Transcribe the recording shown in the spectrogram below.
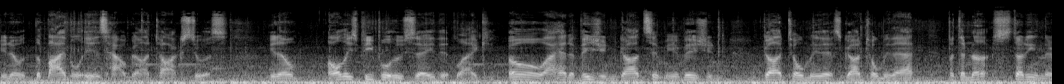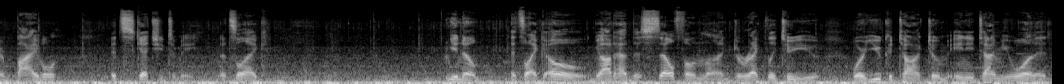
you know, the Bible is how God talks to us. You know, all these people who say that, like, oh, I had a vision, God sent me a vision, God told me this, God told me that, but they're not studying their Bible, it's sketchy to me. It's like, you know, it's like, oh, God had this cell phone line directly to you where you could talk to him anytime you wanted.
